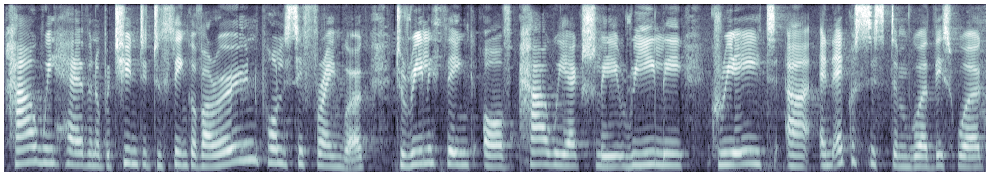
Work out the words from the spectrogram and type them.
how we have an opportunity to think of our own policy framework, to really think of how we actually really create uh, an ecosystem where this work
